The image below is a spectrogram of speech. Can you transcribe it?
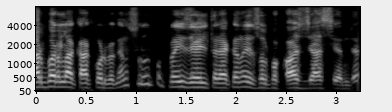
ಆರ್ಬರ್ ಲಾಕ್ ಹಾಕ್ಕೊಡ್ಬೇಕಂದ್ರೆ ಸ್ವಲ್ಪ ಪ್ರೈಸ್ ಹೇಳ್ತಾರೆ. ಯಾಕಂದ್ರೆ ಇದು ಸ್ವಲ್ಪ ಕಾಸ್ಟ್ ಜಾಸ್ತಿ ಅಂತೆ.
